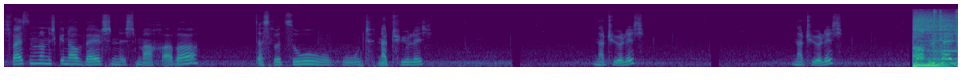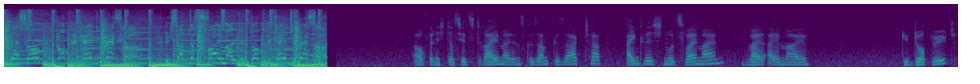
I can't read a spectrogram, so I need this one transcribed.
Ich weiß nur noch nicht genau, welchen ich mache, aber das wird so gut. Natürlich. Natürlich. Natürlich. Doppelt hält besser, doppelt hält besser. Ich sag das zweimal, denn doppelt hält besser. Auch wenn ich das jetzt dreimal insgesamt gesagt habe. Eigentlich nur zweimal, weil einmal gedoppelt.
